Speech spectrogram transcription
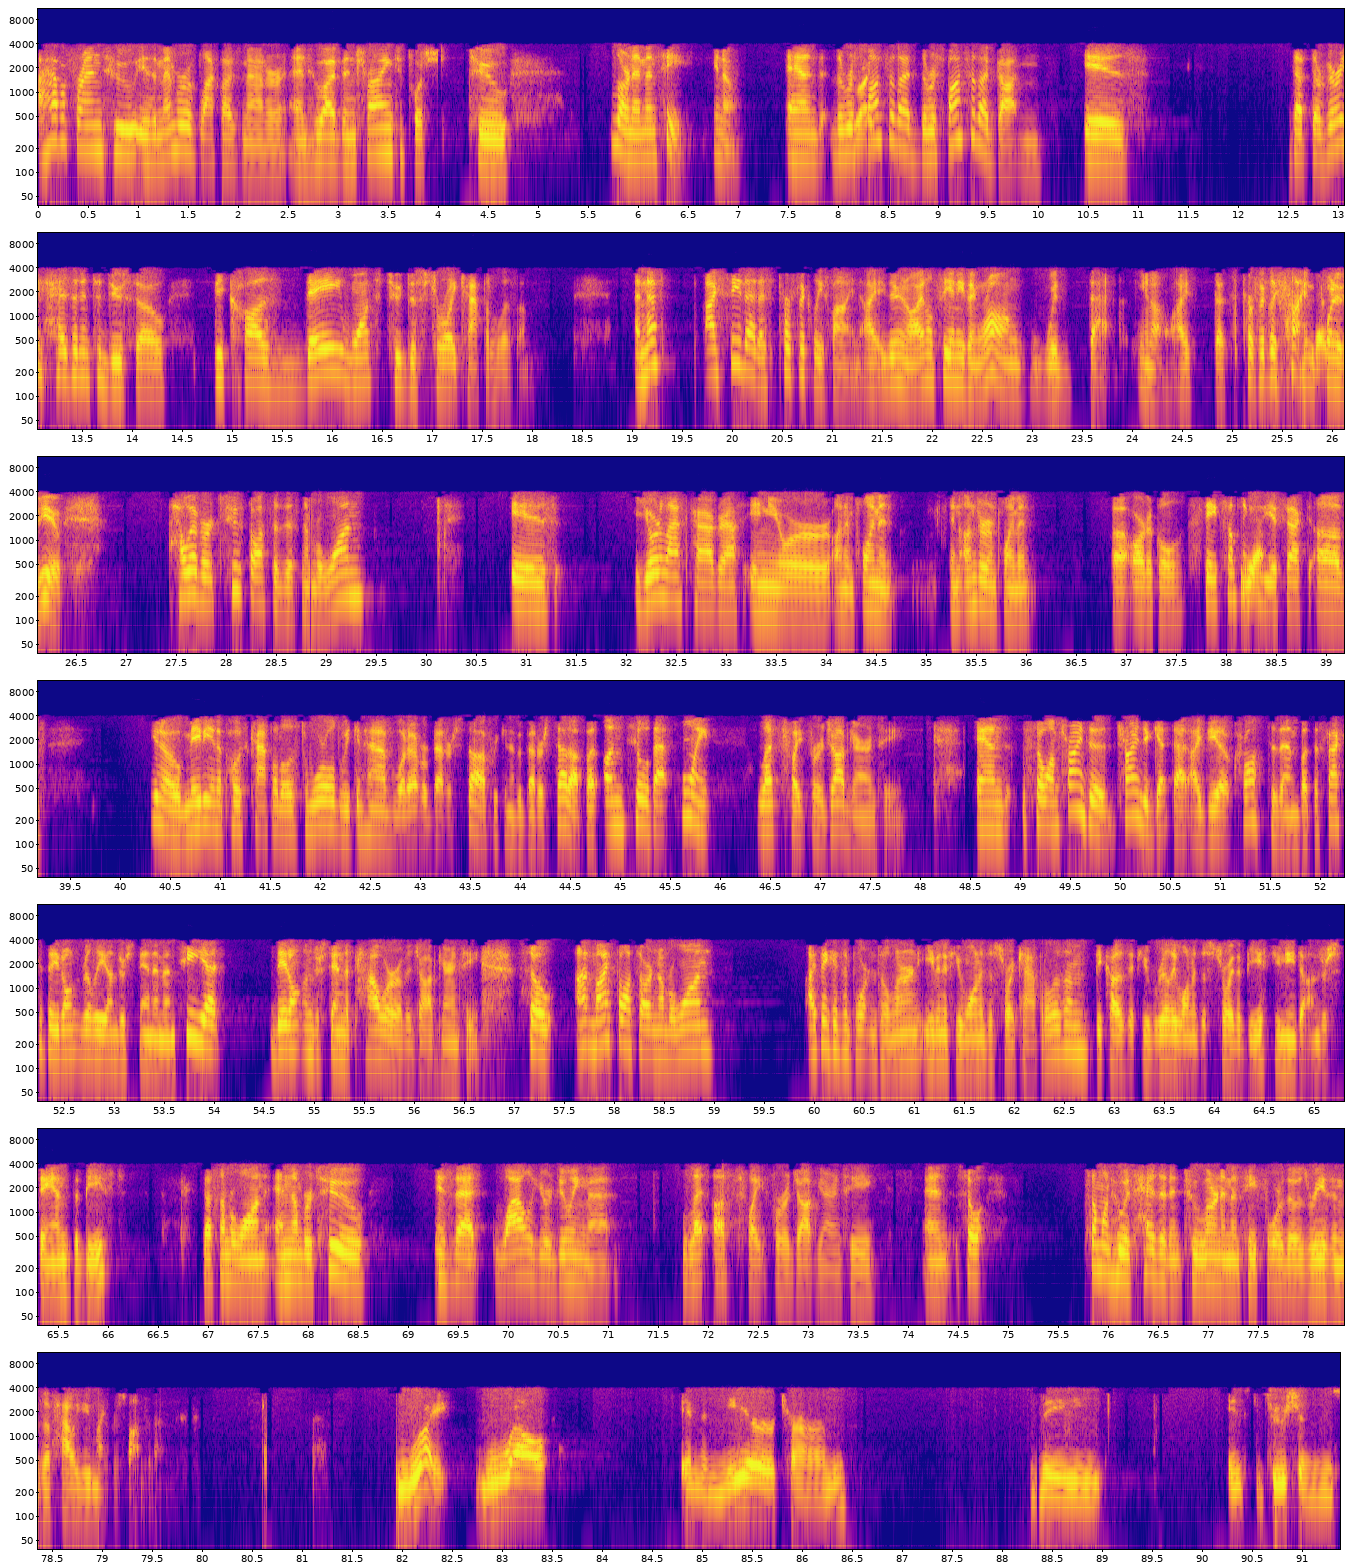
I have a friend who is a member of Black Lives Matter and who I've been trying to push to learn MMT. You know, and the response right. that I've, the response that I've gotten is that they're very hesitant to do so because they want to destroy capitalism. And that's I see that as perfectly fine. I you know, I don't see anything wrong with that. You know, I that's perfectly fine right. point of view. However, two thoughts of this. Number one is your last paragraph in your unemployment and underemployment uh, article states something yeah. to the effect of you know, maybe in a post-capitalist world, we can have whatever better stuff, we can have a better setup, but until that point, let's fight for a job guarantee. And so I'm trying to trying to get that idea across to them, but the fact that they don't really understand MMT yet, they don't understand the power of a job guarantee. So uh, my thoughts are number one, I think it's important to learn even if you want to destroy capitalism, because if you really want to destroy the beast, you need to understand the beast. That's number one. And number two, is that while you're doing that, let us fight for a job guarantee. And so someone who is hesitant to learn MMT for those reasons of how you might respond to that. Right. Well, in the near term, the institutions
